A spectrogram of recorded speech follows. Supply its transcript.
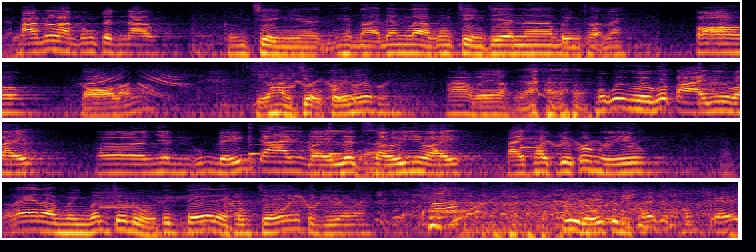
Dạ. bạn đã làm công trình nào? Công trình ờ, hiện tại đang làm công trình trên ờ, Bình Thuận này. To không? To lắm. Chứa hàng triệu khối nước. À vậy à? Dạ. một cái người có tài như vậy ờ, nhìn cũng điển trai như vậy lịch Dạ. sự như vậy tại sao chưa có người yêu Có lẽ là mình vẫn chưa đủ tinh tế để khống chế tình yêu anh. Chưa đủ tinh tế để khống chế.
